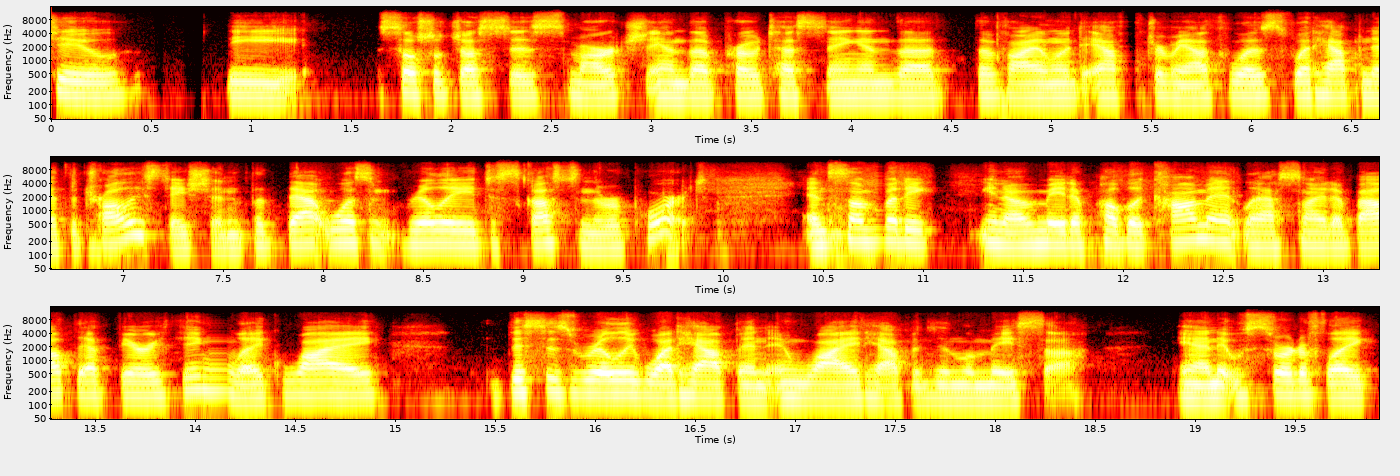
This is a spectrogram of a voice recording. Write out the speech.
to the social justice march and the protesting and the the violent aftermath was what happened at the trolley station but that wasn't really discussed in the report. And somebody you know made a public comment last night about that very thing like why this is really what happened and why it happened in la mesa. And it was sort of like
